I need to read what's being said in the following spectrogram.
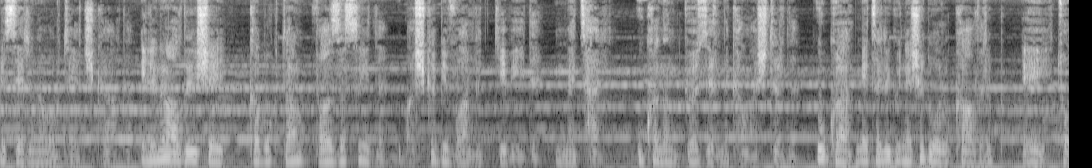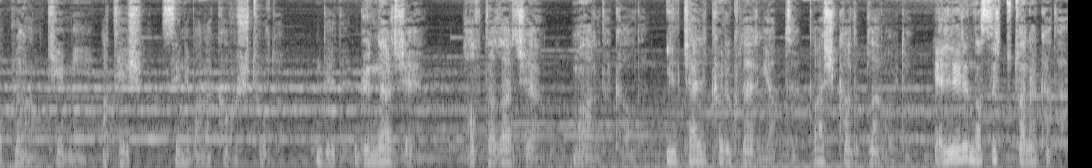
eserini ortaya çıkardı. Eline aldığı şey kabuktan fazlasıydı. Başka bir varlık gibiydi. Metal. Uka'nın gözlerini kamaştırdı. Uka metali güneşe doğru kaldırıp ''Ey toprağın kemiği, ateş seni bana kavuşturdu.'' Dedi. Günlerce, haftalarca mağarada kaldı. İlkel körükler yaptı. Taş kalıplar oydu. Elleri nasır tutana kadar,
